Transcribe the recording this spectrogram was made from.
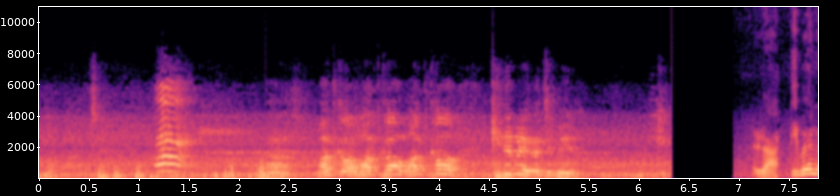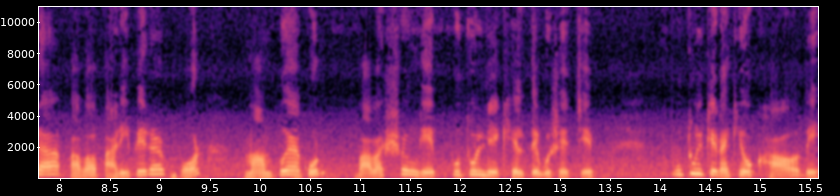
হ্যাঁ আচ্ছা। হ্যাঁ ভাত খাও ভাত খাও ভাত খাও। খিদে পেয়ে গেছে মেয়ের। রাত্রিবেলা বাবা বাড়ি ফেরার পর মাম্পু এখন বাবার সঙ্গে পুতুল নিয়ে খেলতে বসেছে। পুতুলকে নাকি ও খাওয়াবে।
